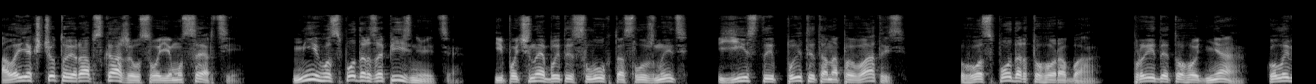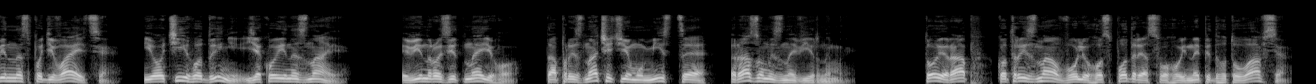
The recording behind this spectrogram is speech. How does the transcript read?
Але якщо той раб скаже у своєму серці Мій господар запізнюється і почне бити слуг та служниць, їсти, пити та напиватись, господар того раба прийде того дня, коли він не сподівається, і о тій годині, якої не знає. Він розітне його та призначить йому місце разом із невірними. Той раб, котрий знав волю господаря свого і не підготувався,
